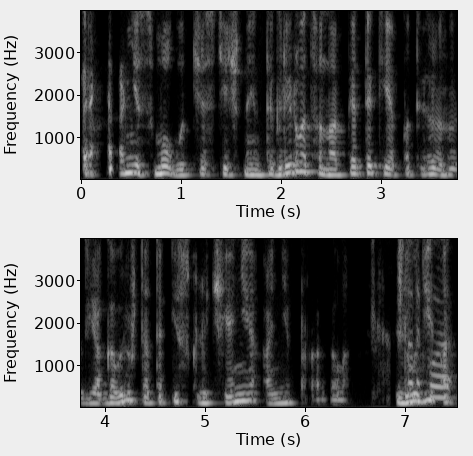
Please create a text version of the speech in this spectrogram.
они смогут частично интегрироваться, но опять-таки я, я говорю, что это исключение, а не правило. Что Люди такое.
